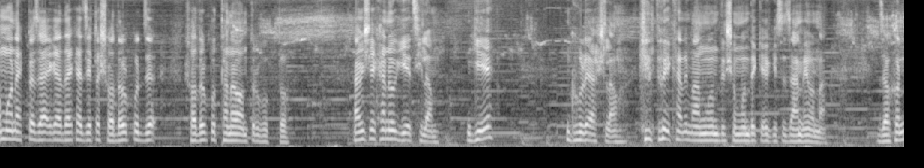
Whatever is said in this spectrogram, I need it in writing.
এমন একটা জায়গা দেখা যেটা সদরপুর সদরপুর থানার অন্তর্ভুক্ত। আমি সেখানেও গিয়েছিলাম। গিয়ে ঘুরে আসলাম। কিন্তু এখানে মান মন্দির সম্বন্ধে কেউ কিছু জানেও না। যখন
